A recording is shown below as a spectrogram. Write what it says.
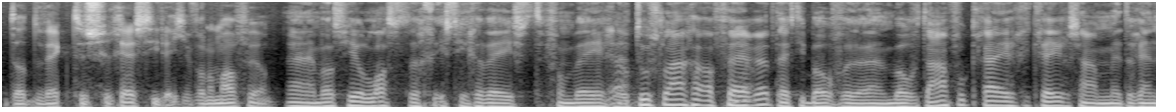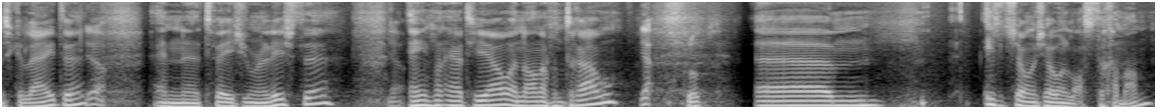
dat wekt de suggestie dat je van hem af wil. Ja, was heel lastig is hij geweest vanwege de toeslagenaffaire. Dat heeft hij boven, eh, boven tafel gekregen samen met Renske Leijten. Ja. En uh, twee journalisten. Ja. Eén van RTL en de ander van Trouw. Ja, klopt. Um, is het sowieso een lastige man?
